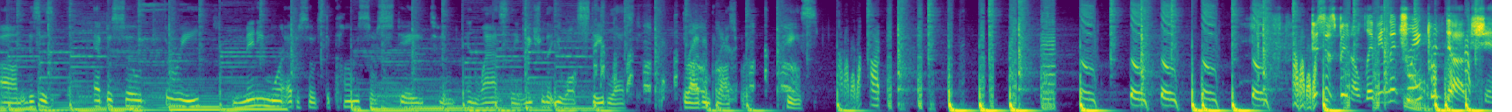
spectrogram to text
Um, this is episode three. Many more episodes to come, so stay tuned. And lastly, make sure that you all stay blessed, thrive, and prosper. Peace. This has been a Living the Dream production.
